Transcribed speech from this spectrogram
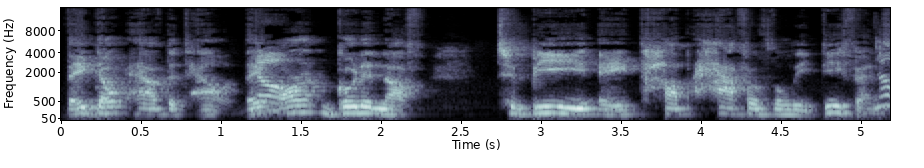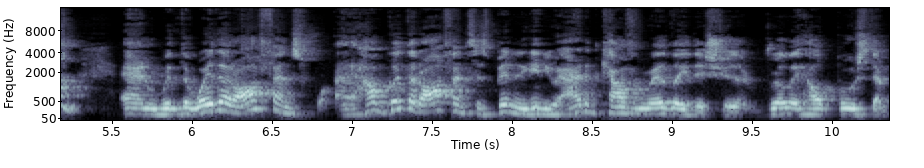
They don't have the talent. They No. aren't good enough to be a top half of the league defense. No. And with the way that offense, how good that offense has been, again, you added Calvin Ridley this year that really helped boost them.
